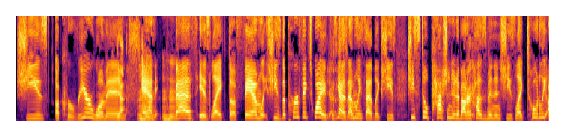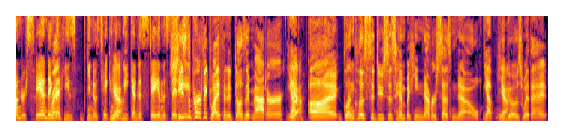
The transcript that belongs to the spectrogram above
she's a career woman Yes. Mm-hmm. and mm-hmm. Beth is like the family she's the perfect wife because yeah as Emily said like she's she's still passionate about Right. her husband and she's like totally understanding Right. that he's you know taking Yeah. the weekend to stay in the city. She's the perfect wife, and it doesn't matter. Yep. Yeah. Uh, Glenn Close seduces him, but he never says no. Yep. He Yeah. goes with it.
